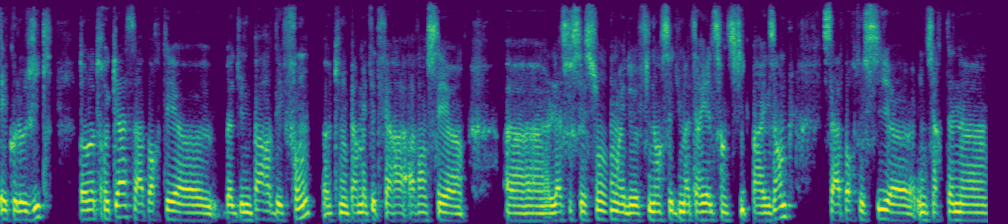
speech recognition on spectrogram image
écologique. Dans notre cas, ça a apporté euh, bah, d'une part des fonds qui nous permettaient de faire avancer l'association et de financer du matériel scientifique, par exemple. Ça apporte aussi une certaine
